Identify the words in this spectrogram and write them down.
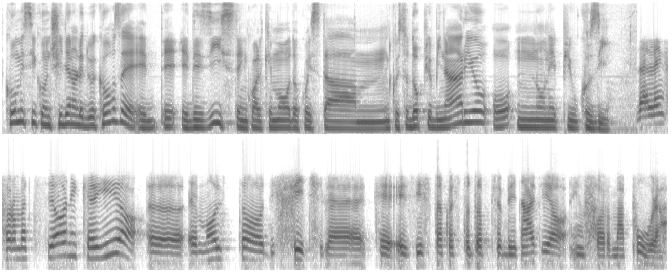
Come si conciliano le due cose ed, ed esiste in qualche modo questa, mm, questo doppio binario o non è più così? Dalle informazioni che io eh, è molto difficile che esista questo doppio binario in forma pura.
